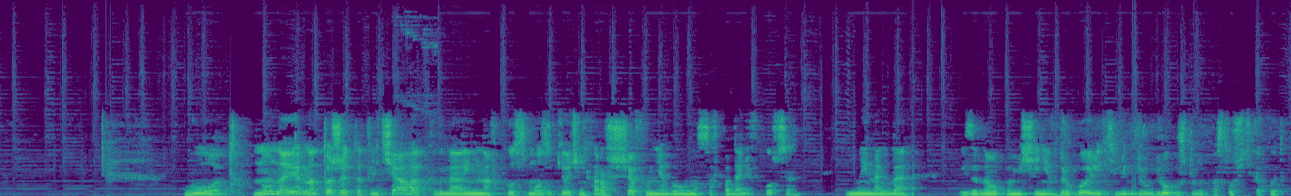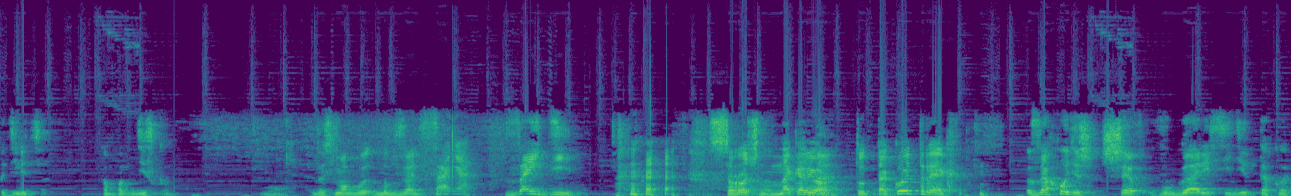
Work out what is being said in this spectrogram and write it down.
Вот. Ну, наверное, тоже это отличало, когда именно вкус музыки. Очень хороший шеф у меня был, у нас совпадали вкусы. И мы иногда из одного помещения в другое летели друг к другу, чтобы послушать какой-то, поделиться компакт-диском. Вот. То есть мог бы, бы сказать, Саня, зайди! Срочно, на ковер! Да. Тут такой трек! Заходишь, шеф в угаре сидит такой,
